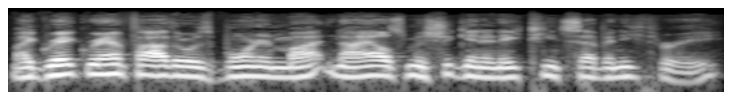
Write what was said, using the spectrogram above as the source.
my great grandfather was born in Niles, Michigan in 1873.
